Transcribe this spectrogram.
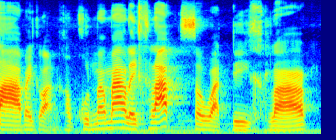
ลาไปก่อนขอบคุณมากๆเลยครับ สวัสดีครับ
